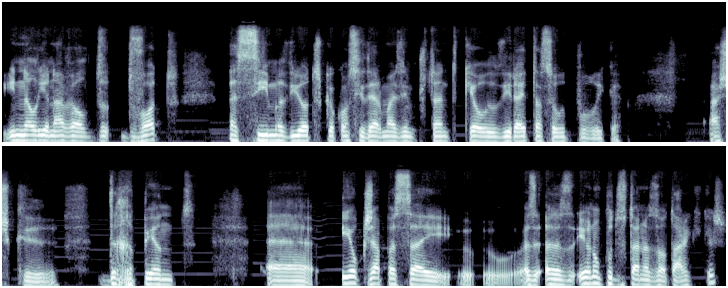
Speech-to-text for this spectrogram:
inalienável de, de voto acima de outro que eu considero mais importante, que é o direito à saúde pública. Acho que de repente ah, eu que já passei, uh, as- as- eu não pude votar nas autárquicas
